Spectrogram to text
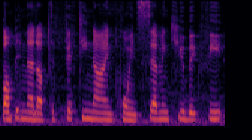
bumping that up to 59.7 cubic feet.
